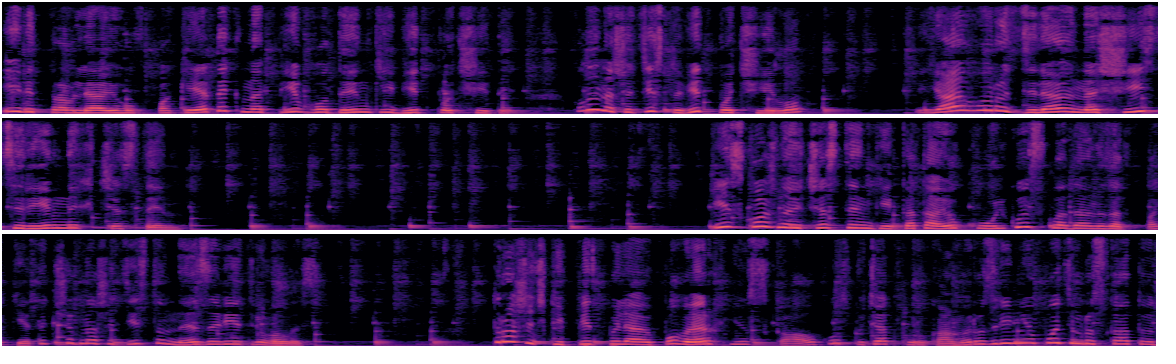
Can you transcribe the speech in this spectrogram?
і відправляю його в пакетик на півгодинки відпочити. Коли наше тісто відпочило, я його розділяю на 6 рівних частин. І з кожної частинки катаю кульку і складаю назад в пакетик, щоб наше тісто не завітрювалось. Трошечки підпиляю поверхню, скалку, спочатку руками розрівнюю, потім розкатую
